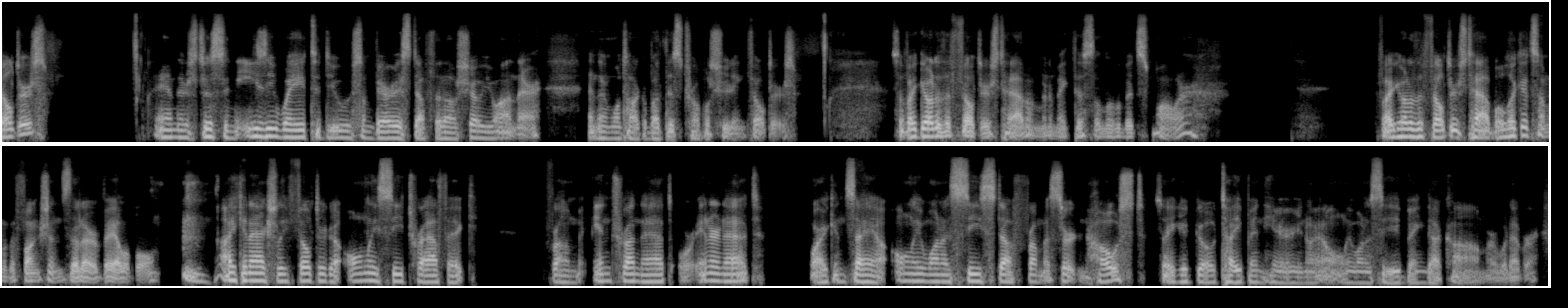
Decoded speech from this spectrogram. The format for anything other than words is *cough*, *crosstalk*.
filters. And there's just an easy way to do some various stuff that I'll show you on there. And then we'll talk about this troubleshooting filters. So if I go to the filters tab, I'm gonna make this a little bit smaller. If I go to the filters tab, we'll look at some of the functions that are available. *clears throat* I can actually filter to only see traffic from intranet or internet, or I can say I only want to see stuff from a certain host. So I could go type in here, you know, I only want to see bing.com or whatever.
